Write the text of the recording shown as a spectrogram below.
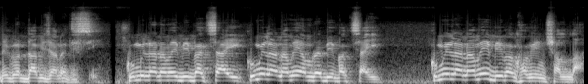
নিকট দাবি জানাতেছি কুমিলা নামে বিভাগ চাই কুমিলা নামে আমরা বিভাগ চাই। কুমিল্লা নামেই বিভাগ হবে ইনশাল্লাহ।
